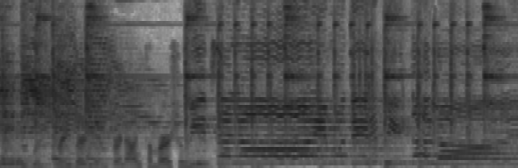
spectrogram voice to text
Created with free version for non-commercial use. হয় হয়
